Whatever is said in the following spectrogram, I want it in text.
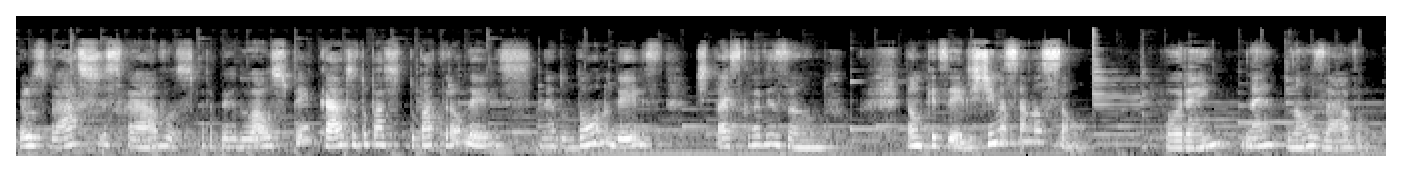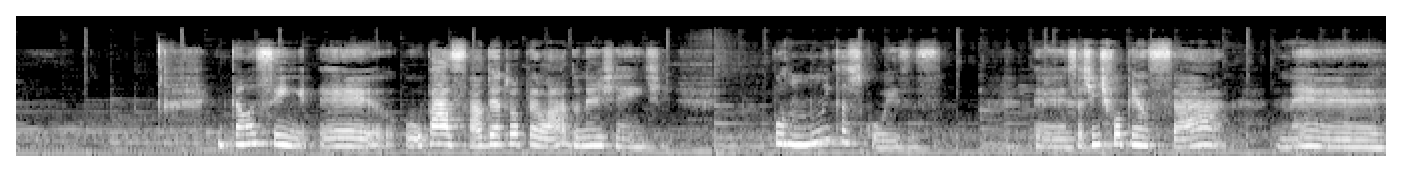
pelos braços de escravos para perdoar os pecados do, do patrão deles, né? do dono deles de estar escravizando. Então, quer dizer, eles tinham essa noção, porém, né, não usavam. Então, assim, é, o passado é atropelado, né, gente, por muitas coisas. É, se a gente for pensar, né,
